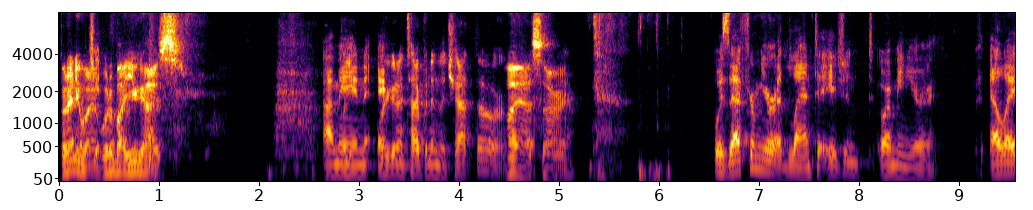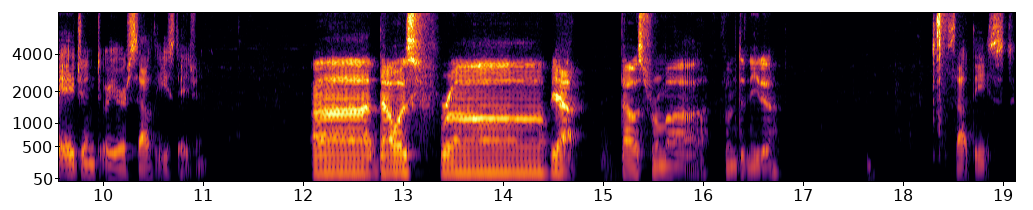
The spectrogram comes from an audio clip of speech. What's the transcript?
But anyway, what about you guys? I mean, Are you gonna type it in the chat though? Or? Oh yeah, sorry. was that from your Atlanta agent, or I mean, your LA agent, or your Southeast agent? Uh, that was from yeah, that was from uh from Danita. Southeast.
